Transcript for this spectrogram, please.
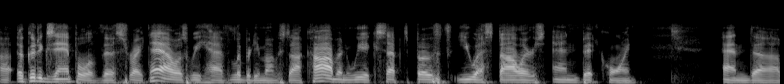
Uh, a good example of this right now is we have LibertyMugs.com, and we accept both U.S. dollars and Bitcoin, and uh,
